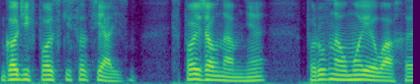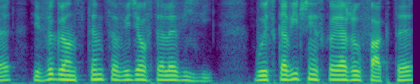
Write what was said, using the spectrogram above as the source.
godzi w polski socjalizm. Spojrzał na mnie, porównał moje łachy i wygląd z tym, co widział w telewizji. Błyskawicznie skojarzył fakty,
